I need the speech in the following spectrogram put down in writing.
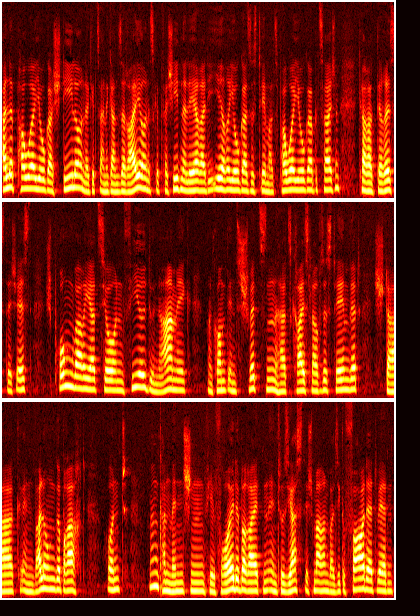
alle Power Yoga Stile und da gibt es eine ganze Reihe und es gibt verschiedene Lehrer, die ihre Yoga-Systeme als Power Yoga bezeichnen. Charakteristisch ist Sprungvariation, viel Dynamik, man kommt ins Schwitzen, Herz-Kreislauf-System wird stark in Wallung gebracht und man kann Menschen viel Freude bereiten, enthusiastisch machen, weil sie gefordert werden.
